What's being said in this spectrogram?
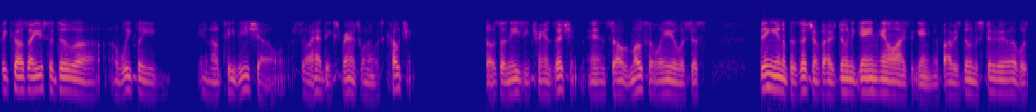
because I used to do a, a, weekly, you know, TV show, so I had the experience when I was coaching. So it was an easy transition, and so mostly it was just being in a position. If I was doing the game, analyze the game. If I was doing the studio, it was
